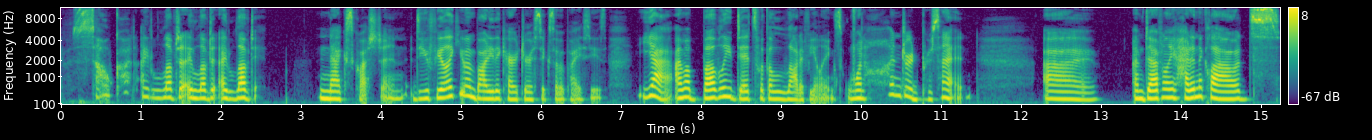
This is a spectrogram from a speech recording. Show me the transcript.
It was so good. I loved it. I loved it. I loved it. Next question Do you feel like you embody the characteristics of a Pisces? Yeah, I'm a bubbly ditz with a lot of feelings. 100%. Uh, I'm definitely head in the clouds.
